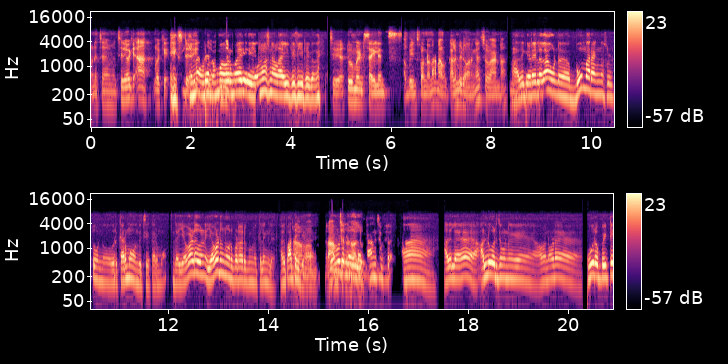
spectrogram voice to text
மனுஷன் சரி ஓகே ஆ ஓகே நெக்ஸ்ட் என்ன அப்படியே நம்ம ஒரு மாதிரி எமோஷனல் ஆகி பேசிட்டு இருக்கோம். டூ மினிட் சைலன்ஸ் அப்படின்னு சொன்னோம்னா நம்ம கிளம்பிடுவானுங்க. சோ வேண்டாம். அதுக்கு இடையில தான் ஒண்ணு பூமரங்னு சொல்லிட்டு ஒண்ணு ஒரு கர்மம் வந்துச்சு கர்மம். இந்த எவட எவடுன்னு ஒரு படம் இருக்கு ஒண்ணு தெலுங்குல. அது அல்லு. கான்செப்ட் அதுல அல்லு அர்ஜுனு அவனோட ஊரை போயிட்டு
